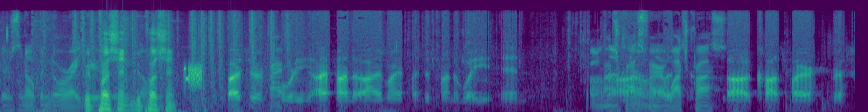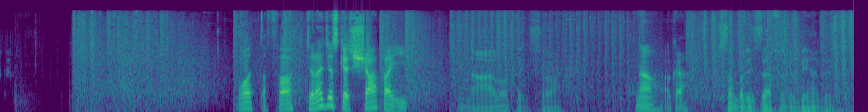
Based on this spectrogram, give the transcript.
There's an open door right We here. pushing. that We no- pushing. Five zero forty. I found. I might have just found a way in. Oh, Watch no. crossfire, Watch cross. Uh, crossfire risk. What the fuck? Did I just get shot by? y- Nah, I don't think so. No. Okay. Somebody's definitely behind it.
